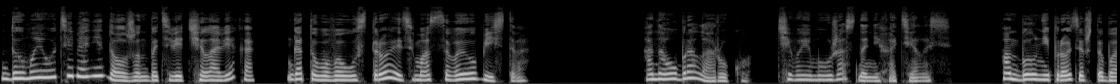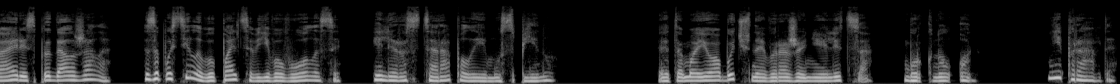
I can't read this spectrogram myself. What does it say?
Думаю, у тебя не должен быть вид человека, готового устроить массовое убийство. Она убрала руку, чего ему ужасно не хотелось. Он был не против, чтобы Айрис продолжала, запустила бы пальцы в его волосы или расцарапала ему спину. «Это мое обычное выражение лица», — буркнул он. «Неправда.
